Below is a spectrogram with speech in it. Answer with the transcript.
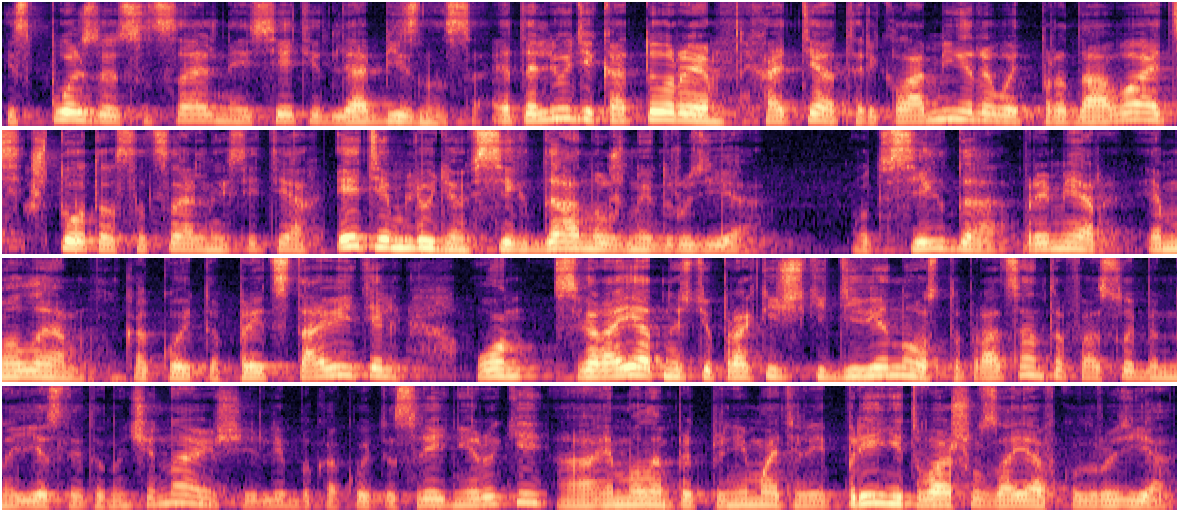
используют социальные сети для бизнеса. Это люди, которые хотят рекламировать, продавать что-то в социальных сетях. Этим людям всегда нужны друзья. Вот всегда. Пример MLM какой-то представитель, он с вероятностью практически 90%, особенно если это начинающий, либо какой-то средней руки, MLM предприниматель принят вашу заявку, друзья.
